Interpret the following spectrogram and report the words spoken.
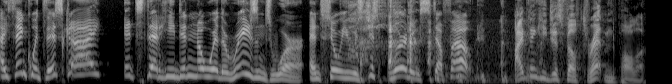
I think with this guy, it's that he didn't know where the raisins were, and so he was just blurting stuff out. I think he just felt threatened, Paula.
